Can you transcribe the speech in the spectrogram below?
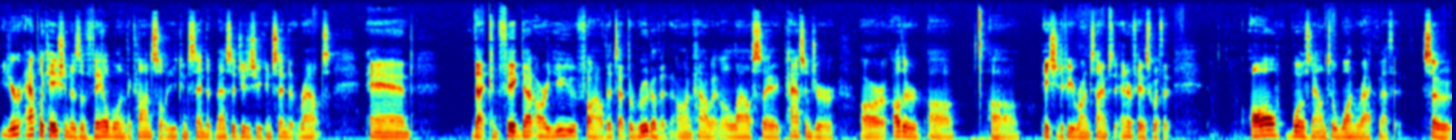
Your application is available in the console. You can send it messages, you can send it routes, and that config.ru file that's at the root of it on how it allows, say, passenger or other uh, uh, HTTP runtimes to interface with it all boils down to one rack method. So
